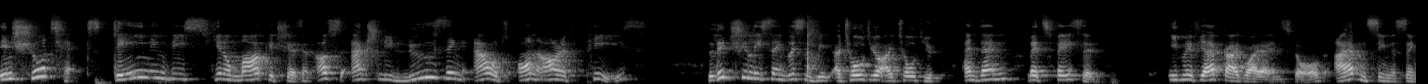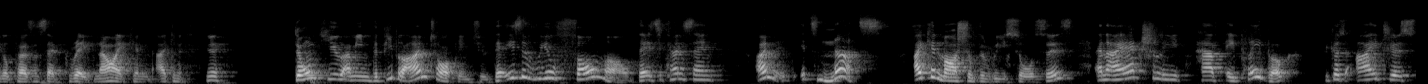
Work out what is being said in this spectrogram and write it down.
insurtechs gaining these you know market shares and us actually losing out on RFPs, literally saying, listen, we I told you, I told you. And then let's face it, even if you have Guidewire installed, I haven't seen a single person said, great, now I can, I can, you know, don't you, I mean, the people I'm talking to, there is a real FOMO. There's a kind of saying, I'm, it's nuts. I can marshal the resources and I actually have a playbook because I just,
